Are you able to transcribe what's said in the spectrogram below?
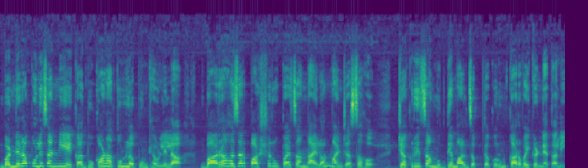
बडनेरा पोलिसांनी एका दुकानातून लपून ठेवलेला बारा हजार पाचशे रुपयाचा नायलॉन मांजासह चक्रीचा मुद्देमाल जप्त करून कारवाई करण्यात आली.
